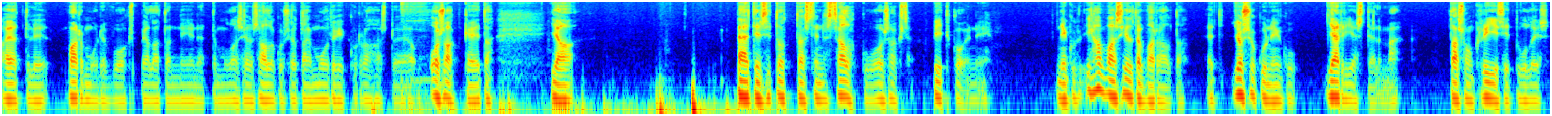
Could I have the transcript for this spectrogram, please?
ajattelin varmuuden vuoksi pelata niin, että mulla on siellä salkussa jotain muutakin kuin rahastoja ja osakkeita. Ja päätin sitten ottaa sinne salkkuun osaksi bitcoinia. Niin kuin ihan vaan siltä varalta, että jos joku niin kuin järjestelmä tason kriisi tulisi,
